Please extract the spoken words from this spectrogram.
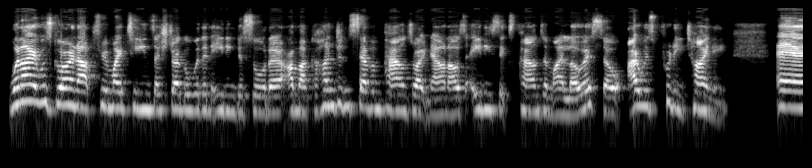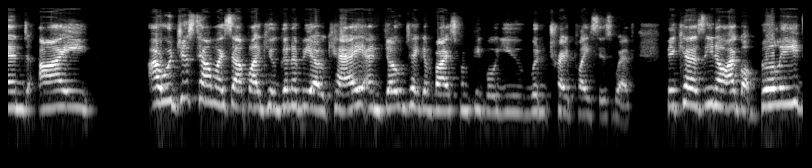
when I was growing up through my teens, I struggled with an eating disorder. I'm like 107 pounds right now, and I was 86 pounds at my lowest. So I was pretty tiny. And I I would just tell myself like you're gonna be okay, and don't take advice from people you wouldn't trade places with, because you know I got bullied.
